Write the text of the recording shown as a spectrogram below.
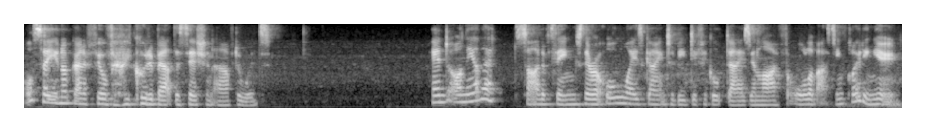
Also, you're not going to feel very good about the session afterwards. And on the other side of things, there are always going to be difficult days in life for all of us, including you.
